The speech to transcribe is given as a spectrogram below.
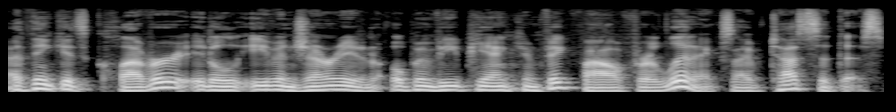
I think it's clever. It'll even generate an OpenVPN config file for Linux. I've tested this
